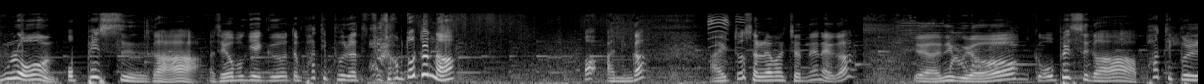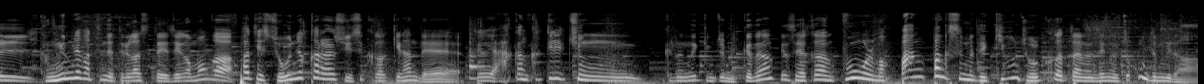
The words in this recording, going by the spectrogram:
물론 오페스가 제가 보기에 그 어떤 파티풀 같은 어, 잠깐 또 떴나? 어 아닌가? 아이 또 설레만 쳤네 내가 예 아니고요. 그 오페스가 파티풀 강림장 같은 데 들어갔을 때 제가 뭔가 파티에서 좋은 역할을 할 수 있을 것 같긴 한데 제가 약간 극딜충 그런 느낌 좀 있거든? 그래서 약간 궁을 막 빵빵 쓰면 되게 기분 좋을 것 같다는 생각이 조금 듭니다.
